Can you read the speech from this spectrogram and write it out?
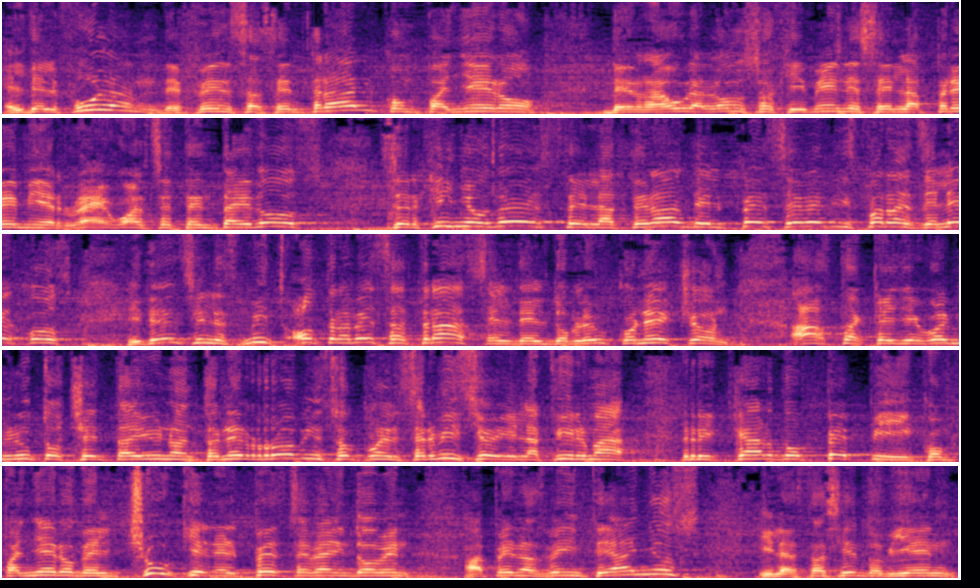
el del Fulham, defensa central, compañero de Raúl Alonso Jiménez en la Premier. Luego al 72, Serginho Deste, lateral del PSV, dispara desde lejos y Denzel Smith otra vez atrás, el del W Connection, hasta que llegó el minuto 81, Antonio Robinson con el servicio y la firma Ricardo Pepi, compañero del Chucky en el PSV Eindhoven, apenas 20 años y la está haciendo bien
